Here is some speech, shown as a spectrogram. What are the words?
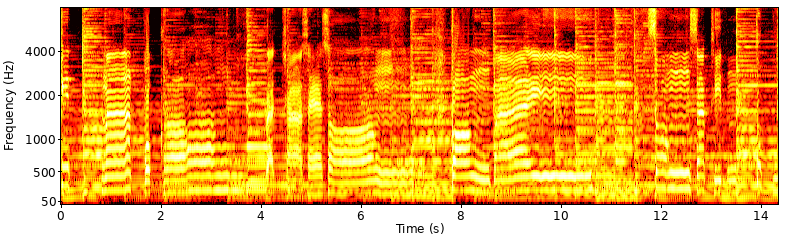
คิดนักปกครองประชาแซ่ซองกองไกลทรงสถิตทุกด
